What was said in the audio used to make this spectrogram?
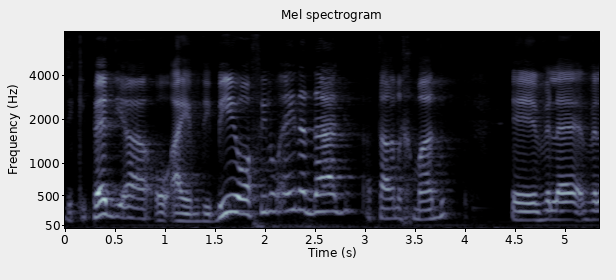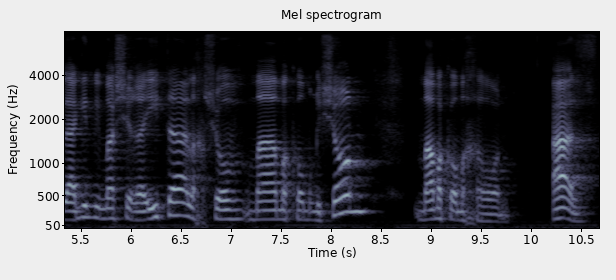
ויקיפדיה או איי.אם.די.בי או אפילו עין הדג אתר נחמד. אה, ולה, ולהגיד ממה שראית, לחשוב מה המקום ראשון, מה המקום אחרון. אז,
